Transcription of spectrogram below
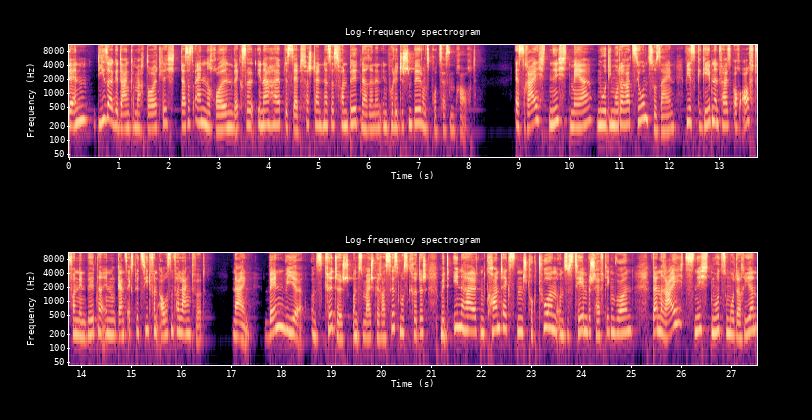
Denn dieser Gedanke macht deutlich, dass es einen Rollenwechsel innerhalb des Selbstverständnisses von Bildnerinnen in politischen Bildungsprozessen braucht. Es reicht nicht mehr, nur die Moderation zu sein, wie es gegebenenfalls auch oft von den Bildnerinnen ganz explizit von außen verlangt wird. Nein, wenn wir uns kritisch und zum Beispiel rassismuskritisch mit Inhalten, Kontexten, Strukturen und Systemen beschäftigen wollen, dann reicht es nicht nur zu moderieren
